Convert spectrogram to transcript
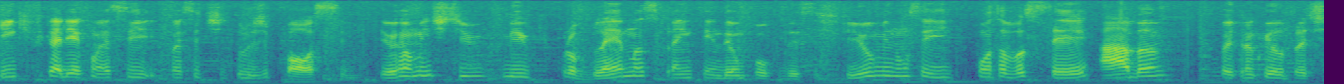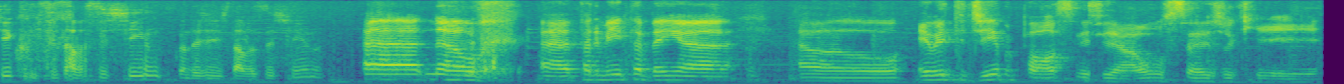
quem que ficaria com esse, com esse título de posse. Eu realmente tive meio que problemas para entender um pouco desse filme, não sei quanto a você. Aba, foi tranquilo para ti quando você estava assistindo, quando a gente estava assistindo? Uh, não, uh, para mim também uh, uh, eu entendi a proposta inicial, ou seja, que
